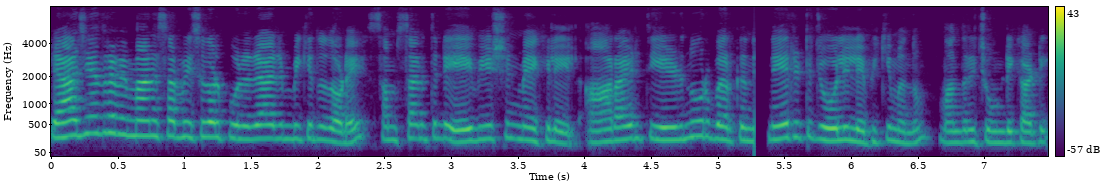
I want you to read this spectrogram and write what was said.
രാജ്യാന്തര വിമാന സർവീസുകൾ പുനരാരംഭിക്കുന്നതോടെ സംസ്ഥാനത്തിന്റെ ഏവിയേഷൻ മേഖലയിൽ ആറായിരത്തി എഴുന്നൂറ് പേർക്ക് നേരിട്ട് ജോലി ലഭിക്കുമെന്നും മന്ത്രി ചൂണ്ടിക്കാട്ടി.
